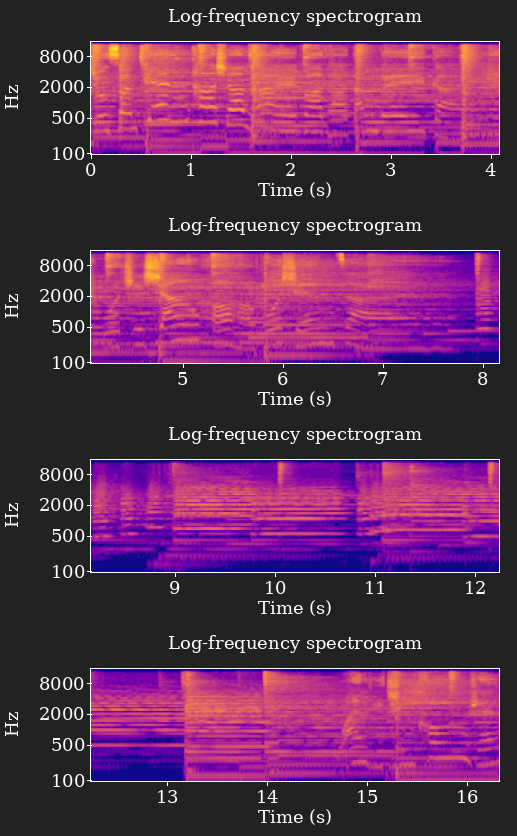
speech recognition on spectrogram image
就算天塌下来，把它当杯盖，只想好好过现在。万里晴空，任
